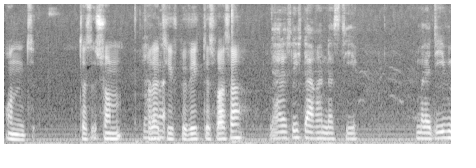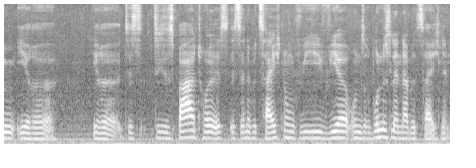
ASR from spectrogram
und das ist schon Ja, relativ bewegtes Wasser. Ja, das liegt daran, dass die Malediven ihre, ihre das, dieses Bar-Atoll ist, ist eine Bezeichnung, wie wir unsere Bundesländer bezeichnen.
